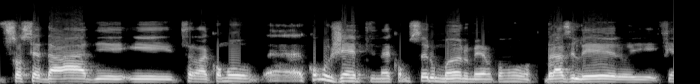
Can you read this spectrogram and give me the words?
sociedade e, sei lá, como, é, como gente, né? Como ser humano mesmo, como brasileiro e, enfim,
